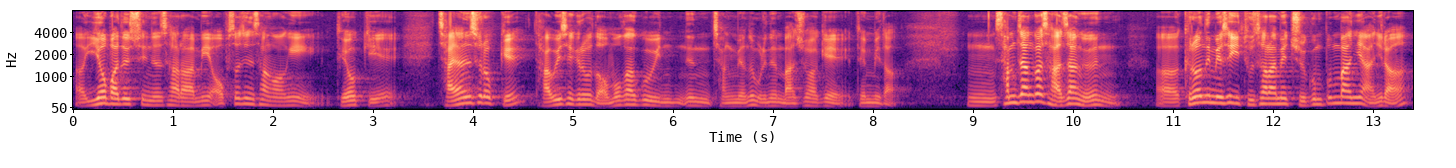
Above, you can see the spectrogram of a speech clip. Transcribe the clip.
어, 이어받을 수 있는 사람이 없어진 상황이 되었기에 자연스럽게 다윗에게로 넘어가고 있는 장면을 우리는 마주하게 됩니다. 음, 3장과 4장은 어, 그런 의미에서 이 두 사람의 죽음뿐만이 아니라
